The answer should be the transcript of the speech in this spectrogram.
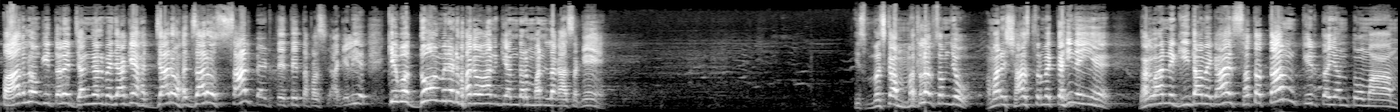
पागलों की तरह जंगल में जाके हज़ारों हज़ारों साल बैठते थे तपस्या के लिए कि वो दो मिनट भगवान के अंदर मन लगा सकें। इस मज का मतलब समझो, हमारे शास्त्र में कहीं नहीं है भगवान ने गीता में कहा है, सततम कीर्तयंतो माम,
